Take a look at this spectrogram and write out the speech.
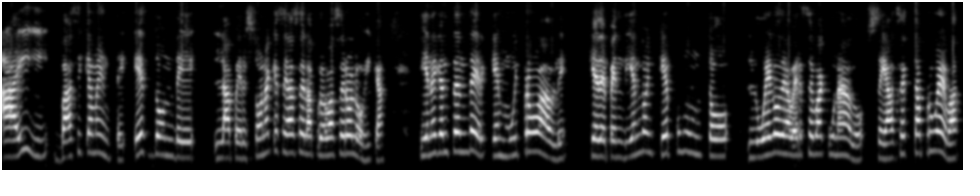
ahí básicamente es donde la persona que se hace la prueba serológica tiene que entender que es muy probable que dependiendo en qué punto luego de haberse vacunado se hace esta prueba,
